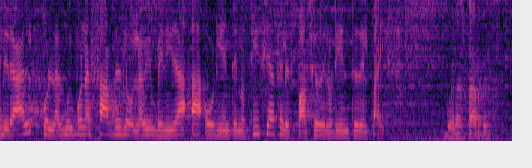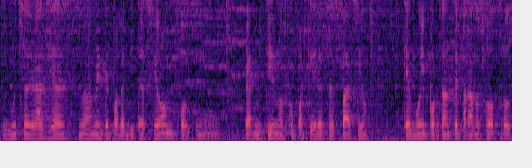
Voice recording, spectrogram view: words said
General, con las muy buenas tardes, le doy la bienvenida a Oriente Noticias, el espacio del oriente del país. Buenas tardes y muchas gracias nuevamente por la invitación, por permitirnos compartir este espacio que es muy importante para nosotros,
